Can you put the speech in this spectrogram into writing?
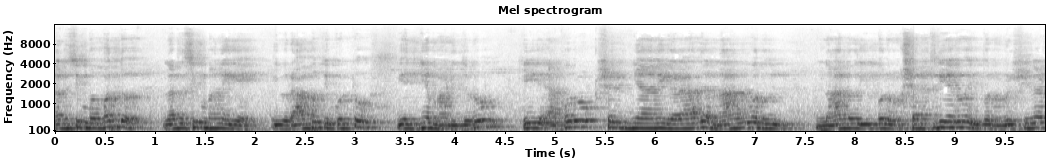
ನರಸಿಂಹ ಬಂದು ನರಸಿಂಹನಿಗೆ ಇವರು ಆಹುತಿ ಕೊಟ್ಟು ಯಜ್ಞ ಮಾಡಿದರು. ಹೀಗೆ ಅಪರೋಕ್ಷ ಜ್ಞಾನಿಗಳಾದ ನಾಲ್ವರು ನಾಲ್ವರು ಇಬ್ಬರು ಕ್ಷತ್ರಿಯರು, ಇಬ್ಬರು ಋಷಿಗಳ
